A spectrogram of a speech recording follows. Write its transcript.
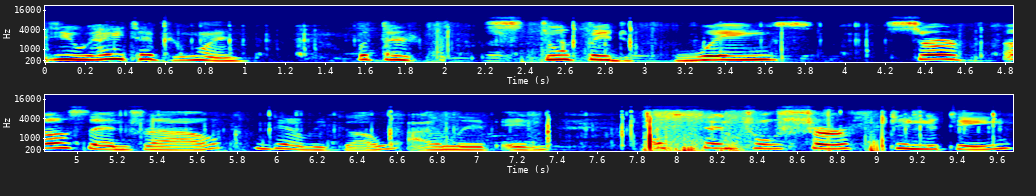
do you hate everyone? With their stupid wings. Surf El Central. There we go. I live in a central surf ting-a-ting.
